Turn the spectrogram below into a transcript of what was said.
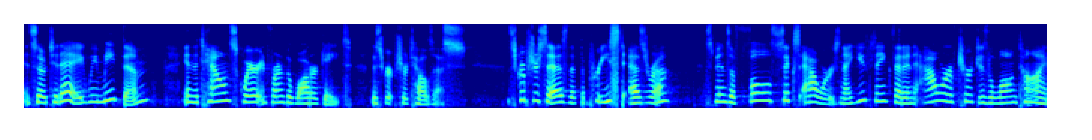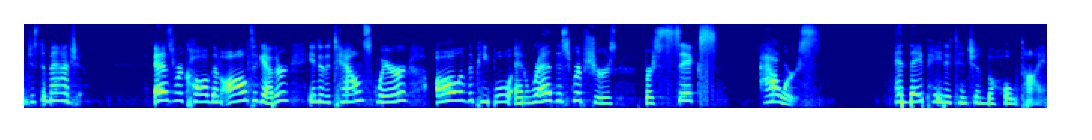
And so today we meet them in the town square in front of the water gate, the scripture tells us. The scripture says that the priest, Ezra, spends a full six hours. Now, you think that an hour of church is a long time. Just imagine. Ezra called them all together into the town square, all of the people, and read the scriptures for six hours. And they paid attention the whole time.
